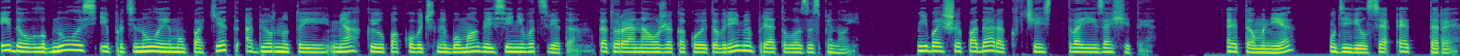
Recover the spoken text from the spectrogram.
Ида улыбнулась и протянула ему пакет, обернутый мягкой упаковочной бумагой синего цвета, который она уже какое-то время прятала за спиной. «Небольшой подарок в честь твоей защиты». «Это мне?» — удивился Эттере.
